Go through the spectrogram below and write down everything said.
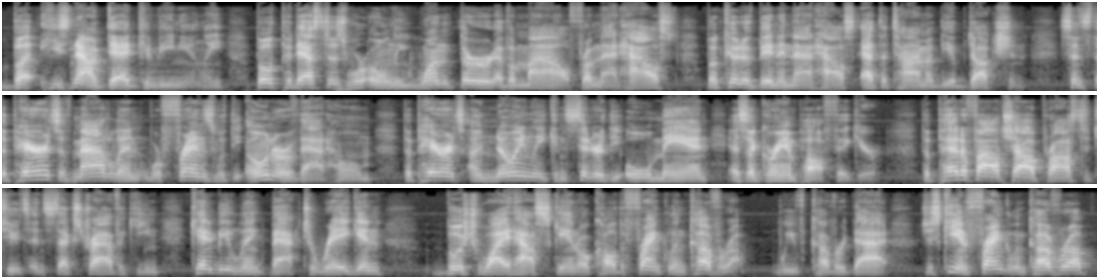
but he's now dead conveniently. Both Podestas were only one third of a mile from that house, but could have been in that house at the time of the abduction. Since the parents of Madeleine were friends with the owner of that home, the parents unknowingly considered the old man as a grandpa figure. The pedophile child prostitutes and sex trafficking can be linked back to Reagan Bush White House scandal called the Franklin cover up. We've covered that. Just key in Franklin cover up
